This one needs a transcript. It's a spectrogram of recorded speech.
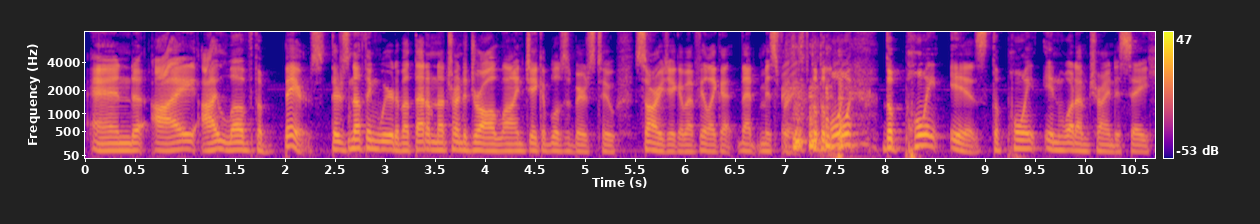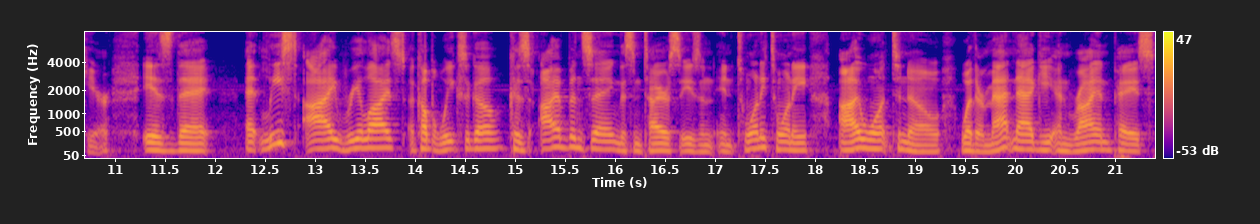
And I I love the Bears. There's nothing weird about that. I'm not trying to draw a line. Jacob loves the Bears too. Sorry, Jacob. I feel like that that misphrased. But the point the point is, the point in what I'm trying to say here is that at least I realized a couple weeks ago, because I've been saying this entire season in 2020, I want to know whether Matt Nagy and Ryan Pace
